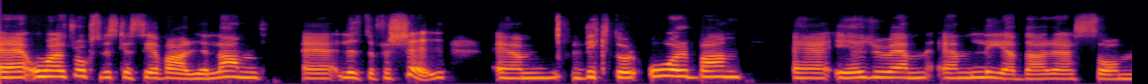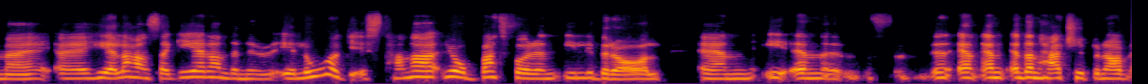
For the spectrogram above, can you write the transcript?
eh, och jag tror också vi ska se varje land eh, lite för sig. Viktor Orban eh, är ju en, en ledare som eh, eh, hela hans agerande nu är logiskt. Han har jobbat för en illiberal en, en, en, en, den här typen av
